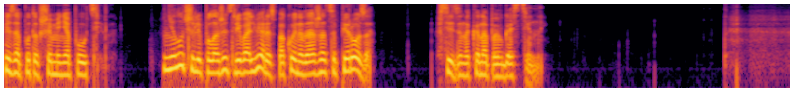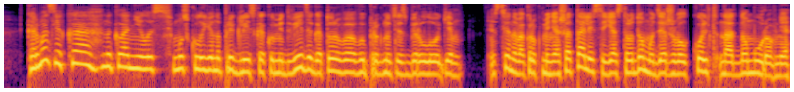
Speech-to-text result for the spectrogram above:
из запутавшей меня паутины? Не лучше ли положить револьвер и спокойно дождаться пироза, сидя на канапе в гостиной? Карман слегка наклонилась, мускулы ее напряглись, как у медведя, готового выпрыгнуть из берлоги. Стены вокруг меня шатались, и я с трудом удерживал кольт на одном уровне.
